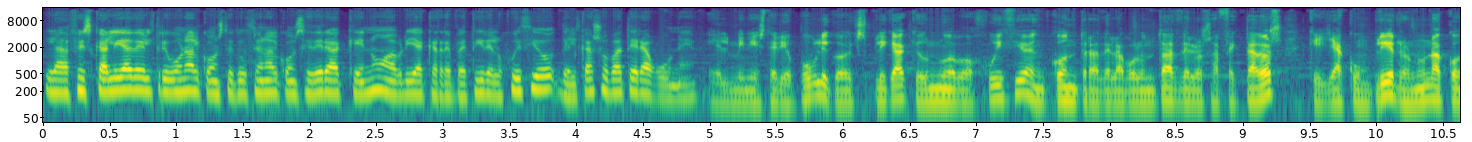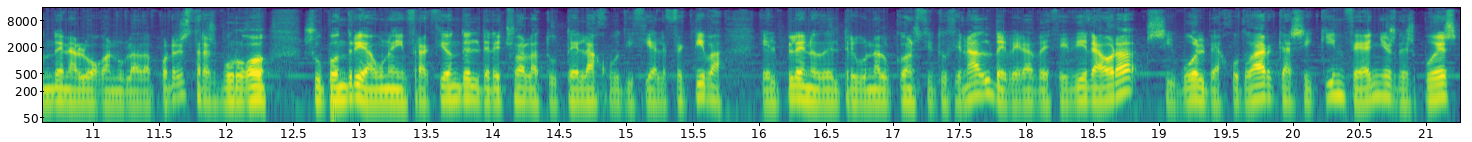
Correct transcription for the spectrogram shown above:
La Fiscalía del Tribunal Constitucional considera que no habría que repetir el juicio del caso Bateragune. El Ministerio Público explica que un nuevo juicio en contra de la voluntad de los afectados, que ya cumplieron una condena luego anulada por Estrasburgo, supondría una infracción del derecho a la tutela judicial efectiva. El Pleno del Tribunal Constitucional deberá decidir ahora si vuelve a juzgar casi 15 años después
